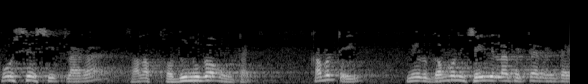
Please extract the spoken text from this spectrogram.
కోసేసి ఇట్లాగా చాలా పదునుగా ఉంటాయి. కాబట్టి మీరు గమ్ముని చేయి ఇలా పెట్టారంటే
